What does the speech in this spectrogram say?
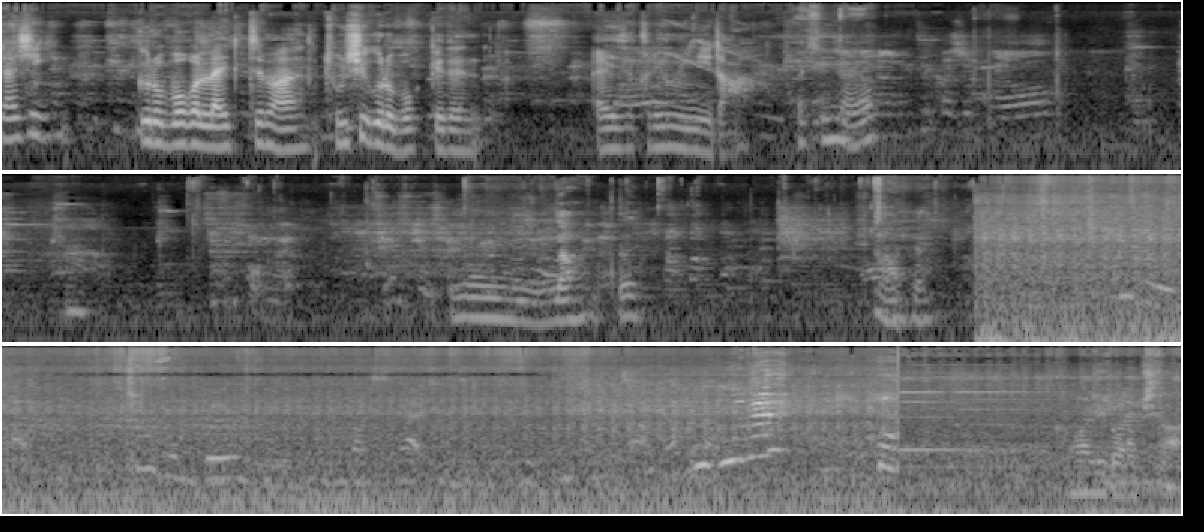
야식으로 먹을라 했지만 조식으로 먹게 된 아이스크림입니다. 맛있나요? 음, 나, 그, 맛있 어. 강할리로 갑시다.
